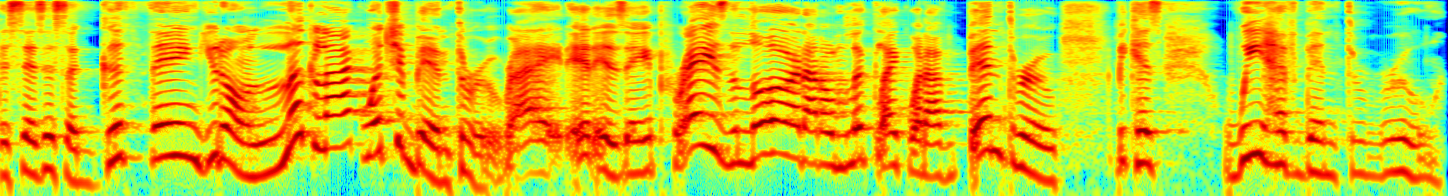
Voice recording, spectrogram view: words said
that says it's a good thing you don't look like what you've been through, right? It is a praise the Lord. I don't look like what I've been through because we have been through.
